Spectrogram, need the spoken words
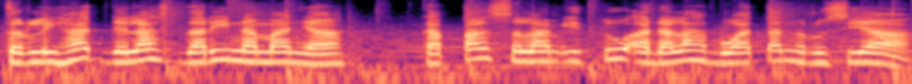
Terlihat jelas dari namanya, kapal selam itu adalah buatan Rusia.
